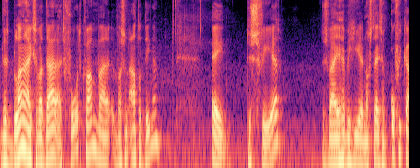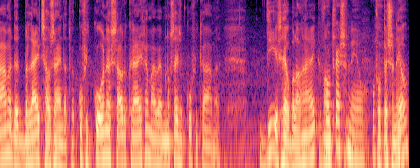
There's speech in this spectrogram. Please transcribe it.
Dus het belangrijkste wat daaruit voortkwam, wa- was een aantal dingen. Eén, de sfeer. Dus wij hebben hier nog steeds een koffiekamer. Het beleid zou zijn dat we koffiecorners zouden krijgen, maar we hebben nog steeds een koffiekamer. Die is heel belangrijk, Voor personeel. Of, voor personeel.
